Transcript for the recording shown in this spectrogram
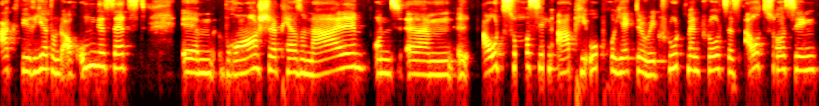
akquiriert und auch umgesetzt. Ähm, Branche, Personal und ähm, Outsourcing, APO-Projekte, Recruitment Process Outsourcing.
